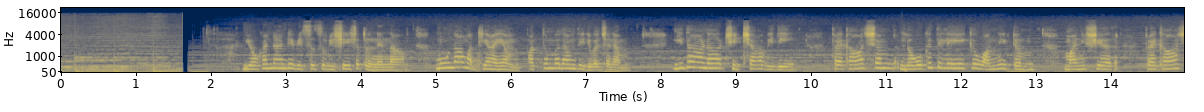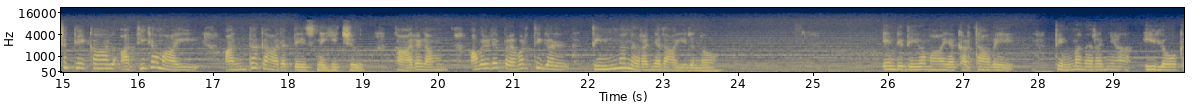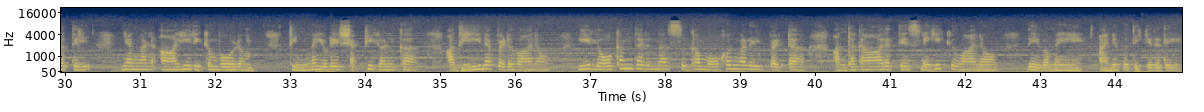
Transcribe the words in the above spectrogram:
യോഹന്നാന്റെ വിശ്വസുവിശേഷത്തിൽ നിന്ന് മൂന്നാം അധ്യായം പത്തൊമ്പതാം തിരുവചനം. ഇതാണ് ശിക്ഷാവിധി. പ്രകാശം ലോകത്തിലേക്ക് വന്നിട്ടും മനുഷ്യർ പ്രകാശത്തേക്കാൾ അധികമായി അന്ധകാരത്തെ സ്നേഹിച്ചു. കാരണം അവരുടെ പ്രവർത്തികൾ തിന്മ നിറഞ്ഞതായിരുന്നു. എന്റെ ദൈവമായ കർത്താവെ തിന്മ നിറഞ്ഞ ഈ ലോകത്തിൽ ഞങ്ങൾ ആയിരിക്കുമ്പോഴും തിന്മയുടെ ശക്തികൾക്ക് അധീനപ്പെടുവാനോ ഈ ലോകം തരുന്ന സുഖമോഹങ്ങളിൽപ്പെട്ട് അന്ധകാരത്തെ സ്നേഹിക്കുവാനോ ദൈവമേ അനുവദിക്കരുതേ.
